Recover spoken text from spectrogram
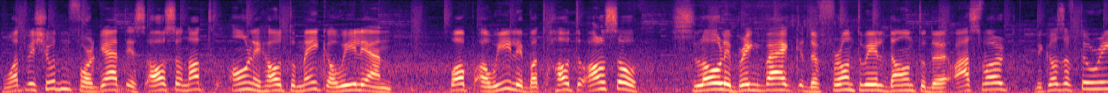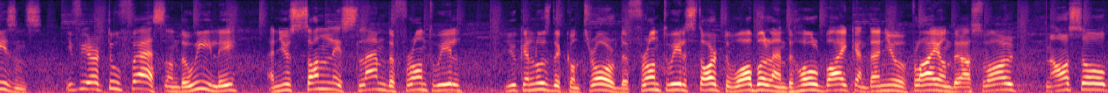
what we shouldn't forget is also not only how to make a wheelie and pop a wheelie, but how to also slowly bring back the front wheel down to the asphalt because of two reasons. If you are too fast on the wheelie and you suddenly slam the front wheel, you can lose the control. The front wheel start to wobble and the whole bike and then you fly on the asphalt. And also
